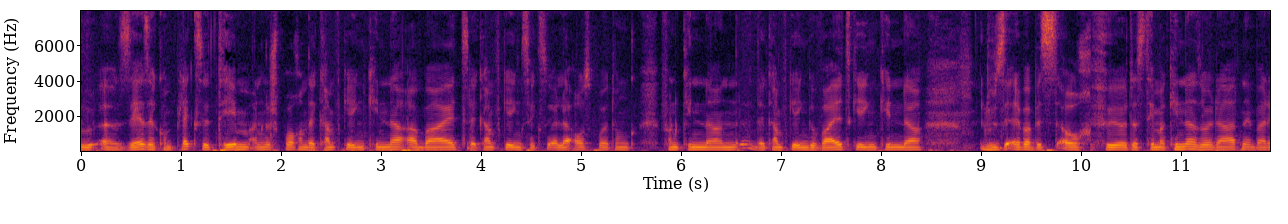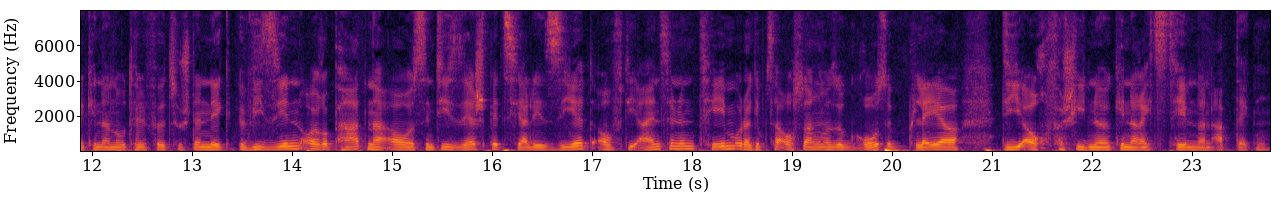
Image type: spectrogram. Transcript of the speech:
Du äh, sehr, sehr komplexe Themen angesprochen. Der Kampf gegen Kinderarbeit, der Kampf gegen sexuelle Ausbeutung von Kindern, der Kampf gegen Gewalt gegen Kinder. Du selber bist auch für das Thema Kindersoldaten bei der Kindernothilfe zuständig. Wie sehen eure Partner aus? Sind die sehr spezialisiert auf die einzelnen Themen oder gibt es da auch, sagen wir mal, so große Player, die auch verschiedene Kinderrechtsthemen dann abdecken?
